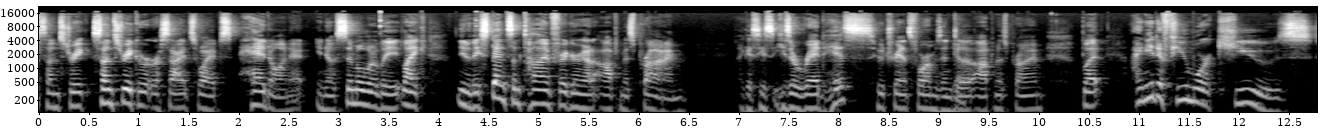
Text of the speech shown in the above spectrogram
Sunstreak, Sunstreaker or Sideswipe's head on it. You know, similarly, like you know, they spend some time figuring out Optimus Prime. I guess he's he's a red hiss who transforms into Optimus Prime, but I need a few more cues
